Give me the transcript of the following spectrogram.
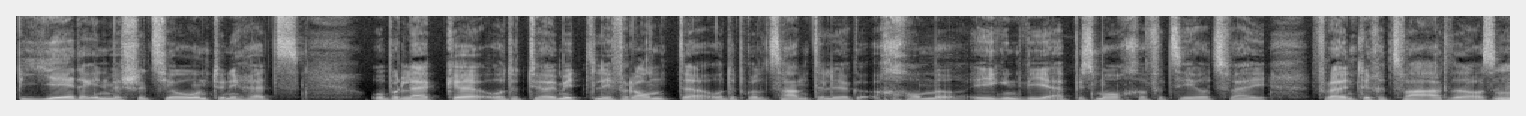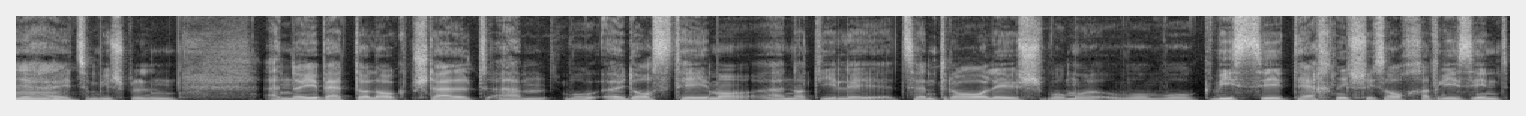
bei jeder Investition, tue ich jetzt überlegen oder mit Lieferanten oder Produzenten schauen, kann man irgendwie etwas machen, für CO2-freundlicher zu werden. Also mhm. wir haben zum Beispiel einen eine neue Bettanlage bestellt, ähm, wo auch das Thema äh, natürlich zentral ist, wo, man, wo, wo gewisse technische Sachen drin sind,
